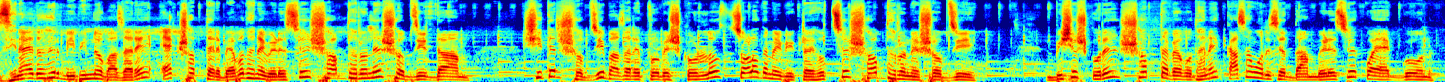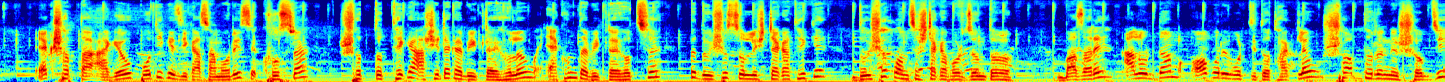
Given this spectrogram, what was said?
ঝিনাইদহের বিভিন্ন বাজারে এক সপ্তাহের ব্যবধানে বেড়েছে সব ধরনের সবজির দাম। শীতের সবজি বাজারে প্রবেশ করলেও চড়া দামে বিক্রয় হচ্ছে সব ধরনের সবজি। বিশেষ করে সপ্তাহ ব্যবধানে কাঁচামরিচের দাম বেড়েছে কয়েক গুণ। এক সপ্তাহ আগেও প্রতি কেজি কাঁচামরিচ, খুচরা সত্তর থেকে আশি টাকা বিক্রয় হলেও এখন তা বিক্রয় হচ্ছে দুইশো চল্লিশ টাকা থেকে দুইশো পঞ্চাশ টাকা পর্যন্ত। বাজারে আলুর দাম অপরিবর্তিত থাকলেও সব ধরনের সবজি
